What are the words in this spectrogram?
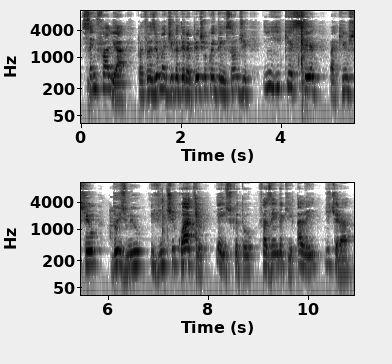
sem falhar, para trazer uma dica terapêutica com a intenção de enriquecer aqui o seu 2024. E é isso que eu estou fazendo aqui, além de tirar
